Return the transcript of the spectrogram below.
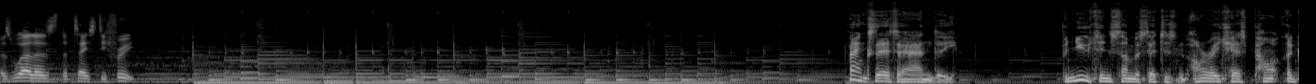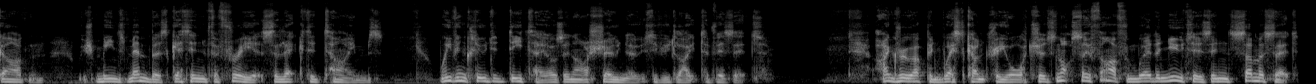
as well as the tasty fruit. Thanks there to Andy. Newt in Somerset is an RHS partner garden, which means members get in for free at selected times. We've included details in our show notes if you'd like to visit. I grew up in West Country orchards, not so far from where the Newt is in Somerset,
